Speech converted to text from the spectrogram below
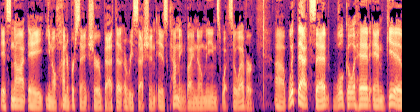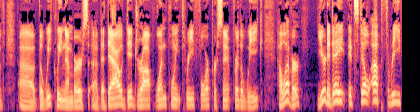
it's not a you know 100% sure bet that a recession is coming by no means whatsoever. Uh, with that said, we'll go ahead and give uh, the weekly numbers. Uh, the Dow did drop 1.34% for the week. However, Year to date, it's still up three,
